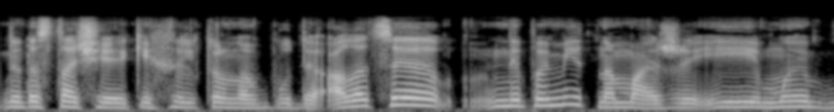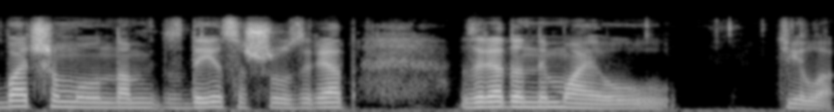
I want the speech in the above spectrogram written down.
недостача яких електронів буде, але це непомітно майже. І ми бачимо, нам здається, що заряд, заряду немає у тіла.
